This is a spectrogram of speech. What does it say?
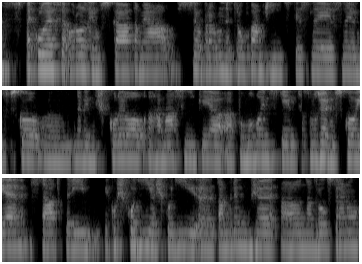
Spekuluje se o roli Ruska, tam já se opravdu netroufám říct, jestli, jestli Rusko, nevím, školilo Hamásníky a, a pomohlo jim s tím. Samozřejmě Rusko je stát, který jako škodí a škodí tam, kde může. A na druhou stranu,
